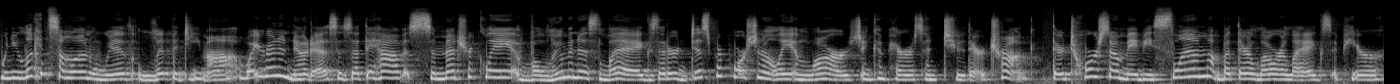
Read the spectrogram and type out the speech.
When you look at someone with lipedema, what you're going to notice is that they have symmetrically voluminous legs that are disproportionately enlarged in comparison to their trunk. Their torso may be slim, but their lower legs appear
